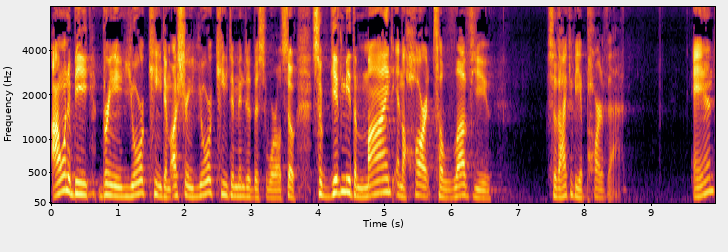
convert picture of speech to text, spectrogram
I want to be bringing your kingdom, ushering your kingdom into this world. So, so give me the mind and the heart to love you so that I can be a part of that. And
